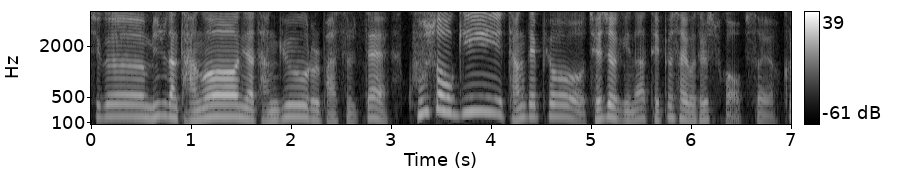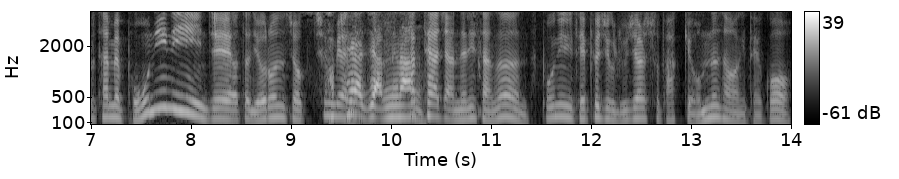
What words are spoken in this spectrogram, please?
지금 민주당 당원이나 당규를 봤을 때 구속이 당대표 재적이나 대표 사유가 될 수가 없어요. 그렇다면 본인이 이제 어떤 여론적 측면 사퇴하지 않는 한. 사퇴하지 않는 이상은 본인이 대표직을 유지할 수밖에 없는 상황이 되고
